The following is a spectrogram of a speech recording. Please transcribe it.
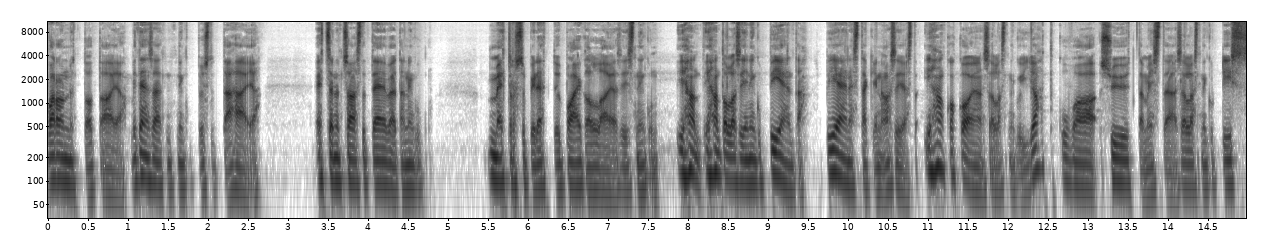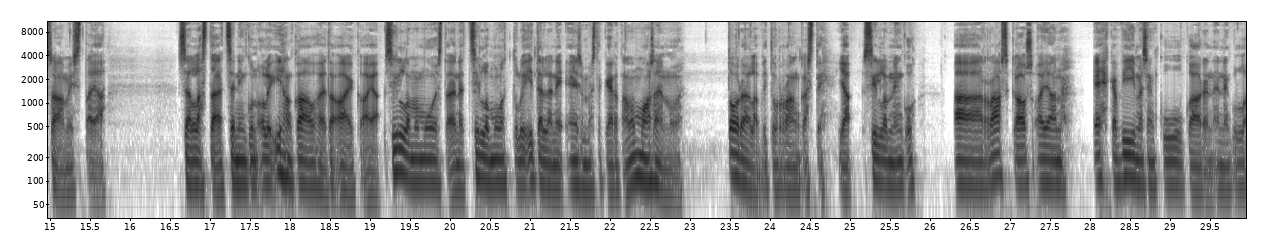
varon nyt tota ja miten sä et nyt niin kuin pysty tähän ja et sä nyt saa sitä TVtä niin kuin metrossa pidettyä paikallaan ja siis niin kuin ihan, ihan tollaisia niin kuin pientä, pienestäkin asiasta. Ihan koko ajan sellaista niin kuin jatkuvaa syyttämistä ja sellaista niin kuin dissaamista ja sellaista, että se niin kuin oli ihan kauheata aikaa. Ja silloin mä muistan, että silloin mulle tuli itselleni ensimmäistä kertaa, mä masennuin todella vitun rankasti. Ja silloin niin kuin, ää, raskausajan ehkä viimeisen kuukauden ennen kuin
